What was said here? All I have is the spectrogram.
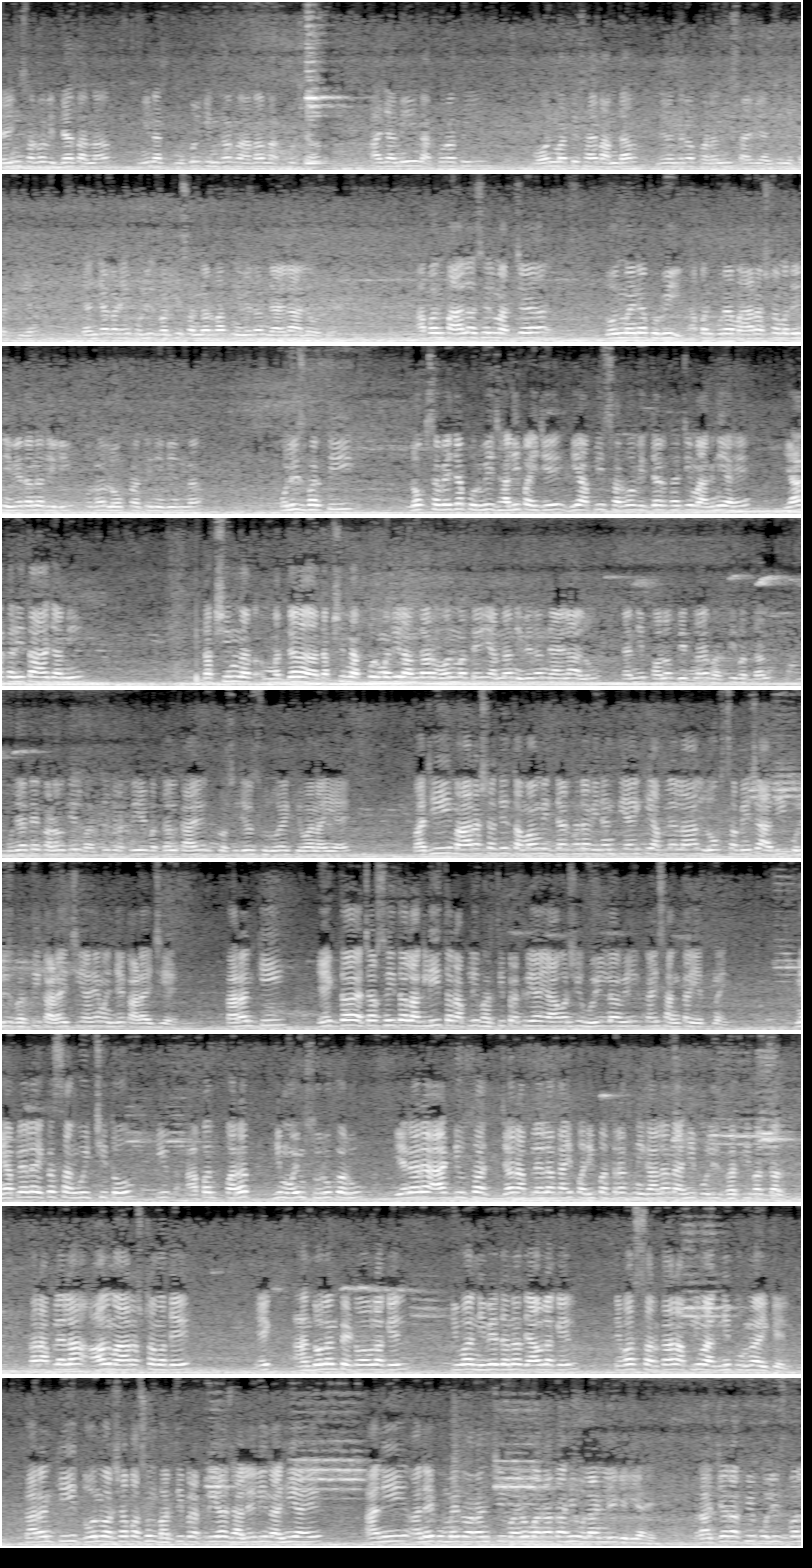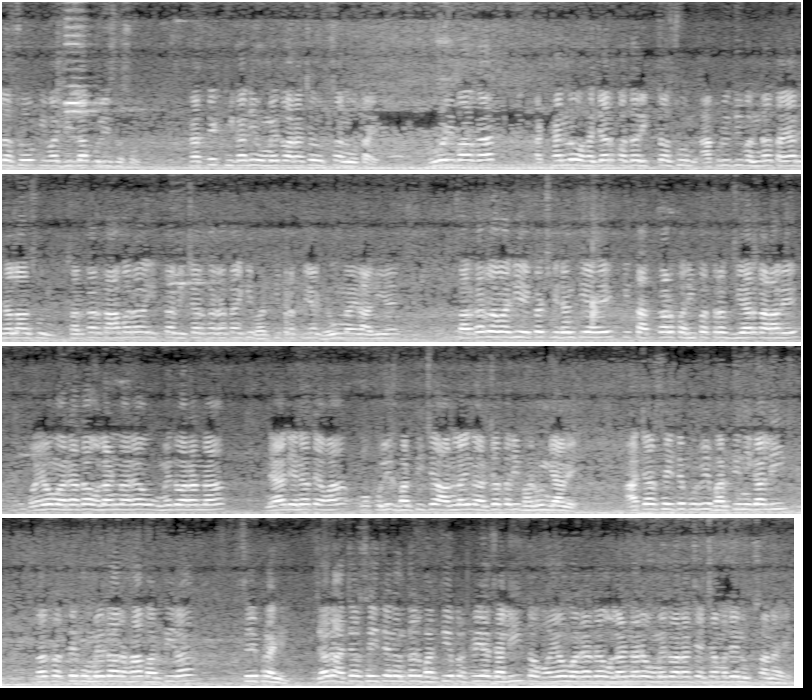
जय हिंद सर्व विद्यार्थ्यांना मी नक- मुकुल किनकर राहणार नागपूर शहर आज आम्ही नागपुरातील मोहनमती साहेब आमदार देवेंद्र फडणवीस साहेब यांचे निकटतीय यांच्याकडे पोलीस भरती संदर्भात निवेदन द्यायला आलं होतं. आपण पाहिलं असेल मागच्या दोन महिन्यापूर्वी आपण पुऱ्या महाराष्ट्रामध्ये निवेदनं दिली पूर्ण लोकप्रतिनिधींना. पोलीस भरती लोकसभेच्या पूर्वी झाली पाहिजे ही आपली सर्व विद्यार्थ्यांची मागणी आहे. याकरिता आज आम्ही दक्षिण मध्य ना- दक्षिण नागपूरमधील आमदार मोहन मते यांना निवेदन द्यायला आलो. त्यांनी फॉलोअप घेतला आहे भरतीबद्दल. उद्या ते कळवतील भरती प्रक्रियेबद्दल काय प्रोसिजर सुरू आहे किंवा नाही आहे. माझी महाराष्ट्रातील तमाम विद्यार्थ्यांना विनंती आहे की आपल्याला लोकसभेच्या आधी पोलीस भरती काढायची आहे म्हणजे काढायची आहे. कारण की एकदा आचारसंहिता लागली तर आपली भरती प्रक्रिया यावर्षी होईल ना होईल काही सांगता येत नाही. मी आपल्याला एकच सांगू इच्छितो की आपण परत ही मोहीम सुरू करू. येणाऱ्या आठ दिवसात जर आपल्याला काही परिपत्रक निघालं नाही पोलीस भरतीबद्दल तर आपल्याला ऑल महाराष्ट्रामध्ये एक आंदोलन पेटवावं लागेल किंवा निवेदनं द्यावं लागेल तेव्हा सरकार आपली मागणी पूर्ण ऐकेल. कारण की दोन वर्षापासून भरती प्रक्रिया झालेली नाही आहे आणि अनेक उमेदवारांची वयोमर्यादाही ओलांडली गेली आहे. राज्य राखीव पोलीस बल असो किंवा जिल्हा पोलीस असो प्रत्येक ठिकाणी उमेदवारांचं नुकसान होत आहे. गृह विभागात अठ्ठ्याण्णव हजार पदं रिक्त असून आकृती बंद तयार झाला असून सरकार का बरं इतका विचार करत आहे की भरती प्रक्रिया घेऊन नाही राहिली आहे? सरकारला माझी एकच विनंती आहे की तात्काळ परिपत्रक जी आर काढावे वयोमर्यादा ओलांडणाऱ्या उमेदवारांना न्याय देण्यात यावा व पोलीस भरतीचे ऑनलाईन अर्ज तरी भरून घ्यावे. आचारसंहितेपूर्वी भरती निघाली तर प्रत्येक उमेदवार हा भरतीला सेफ राहील. जर आचारसंहितेनंतर भरती प्रक्रिया झाली तर वयोमर्यादा ओलांडणाऱ्या उमेदवाराच्या याच्यामध्ये नुकसान आहे.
